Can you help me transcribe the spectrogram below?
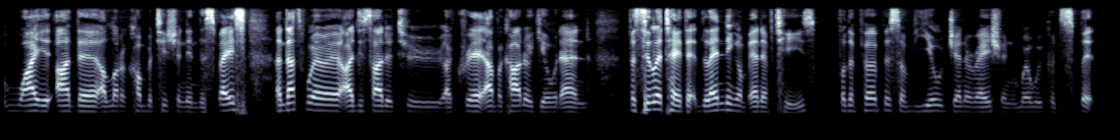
Why aren't there a lot of competition in this space? And that's where I decided to uh, create Avocado Guild and facilitate the lending of NFTs for the purpose of yield generation where we could split.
